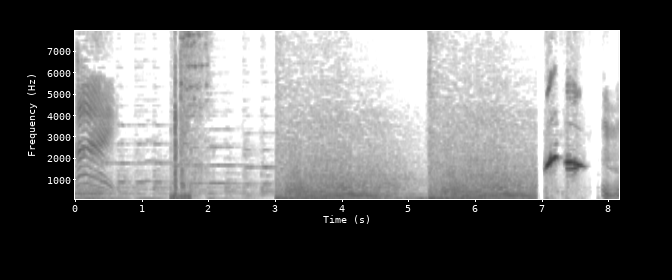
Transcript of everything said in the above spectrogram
哎！嗯？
